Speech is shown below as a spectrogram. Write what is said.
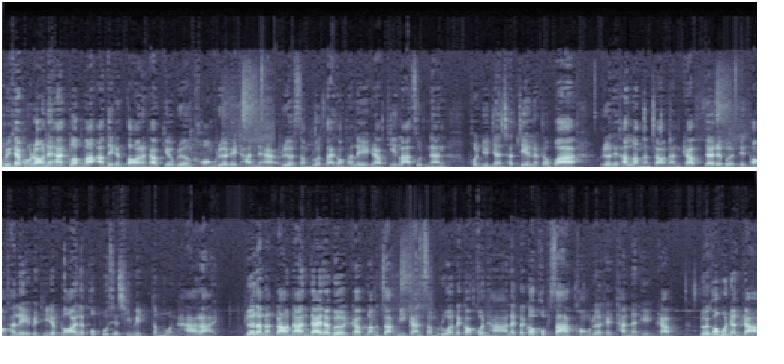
มรีแคปของเรานะฮะกลับมาอัปเดตกันต่อนะครับ เกี่ยวกับเรื่องของเรือไททันนะฮะเรือสำรวจใต้ท้องทะเลครับที่ล่าสุดนั้นผลยืนยันชัดเจนแล้วครับว่าเรือไททันลำดังกล่าวนั้นครับได้ระเบิดในท้องทะเลเป็นที่เรียบร้อยและพบผู้เสียชีวิตจำนวน 5 ราย เรือลำดังกล่าวนั้นได้ระเบิดครับหลังจากมีการสำรวจและก็ค้นหาและก็พบซากของเรือไททันนั่นเองครับ โดยข้อมูลดังกล่าว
